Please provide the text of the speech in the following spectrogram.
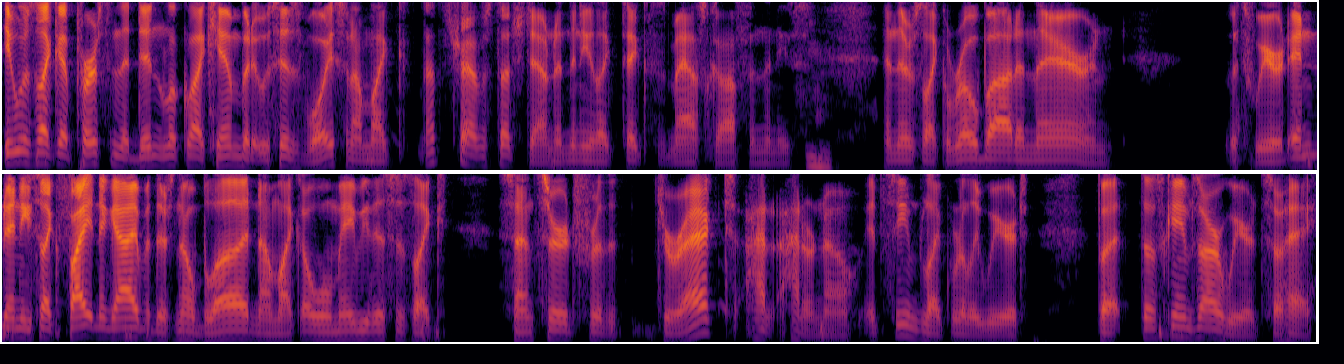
It was like a person that didn't look like him, but it was his voice, and I'm like, "That's Travis Touchdown." And then he like takes his mask off, and then he's, Mhm. and there's like a robot in there, and it's weird. And then he's like fighting a guy, but there's no blood, and I'm like, "Oh well, maybe this is like censored for the direct. I, I don't know. It seemed like really weird, but those games are weird. So hey,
